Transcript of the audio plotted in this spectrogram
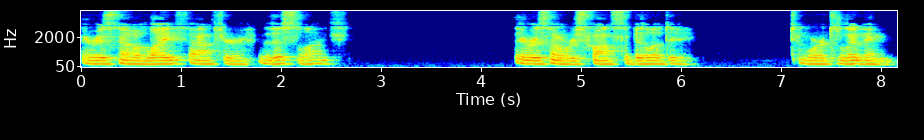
There is no life after this life there is no responsibility towards living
